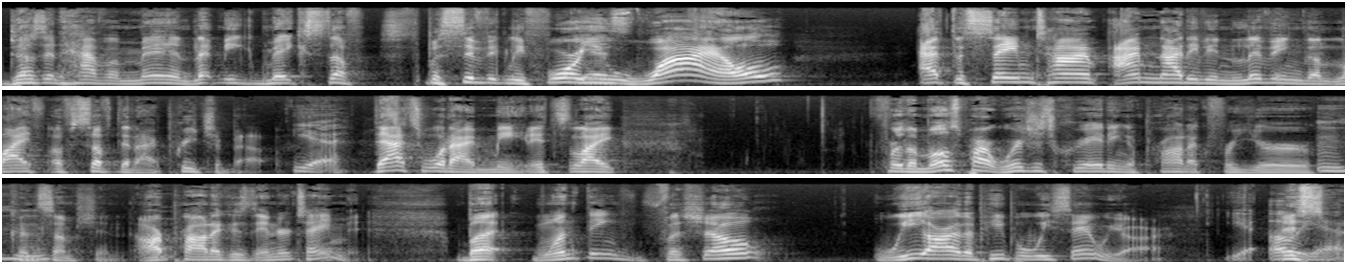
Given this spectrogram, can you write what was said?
doesn't have a man. Let me make stuff specifically for Yes. you." While at the same time, I'm not even living the life of stuff that I preach about. Yeah. That's what I mean. It's like for the most part, we're just creating a product for your Mm-hmm. consumption. Our product is entertainment. But one thing for sure, we are the people we say we are. Yeah. Oh, yeah.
